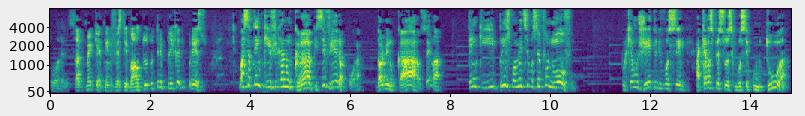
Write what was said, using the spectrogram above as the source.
porra, sabe como é que é? Tem festival, tudo triplica de preço. Mas você tem que ir, fica num campo, se vira, porra. Dorme no carro, sei lá. Tem que ir, principalmente se você for novo. Porque é um jeito de você. Aquelas pessoas que você cultua,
